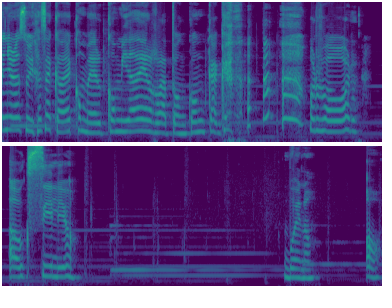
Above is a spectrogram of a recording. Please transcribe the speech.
Señora, su hija se acaba de comer comida de ratón con caca. Por favor, auxilio. Bueno. Oh.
